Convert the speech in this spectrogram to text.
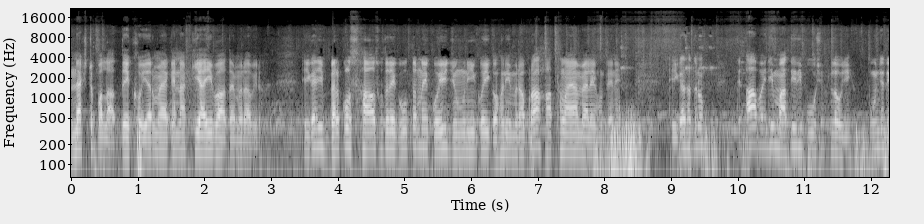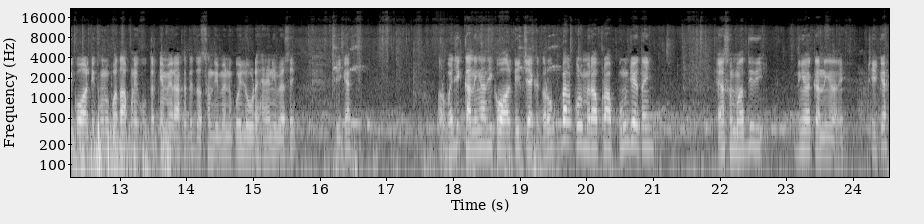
ਨੈਕਸਟ ਪੱਲਾ, ਦੇਖੋ ਯਾਰ, ਮੈਂ ਕਹਿੰਦਾ ਕੀ ਆਈ ਬਾਤ ਹੈ ਮੇਰਾ ਵੀਰ। ਠੀਕ ਹੈ ਜੀ, ਬਿਲਕੁਲ ਸਾਫ਼ ਸੁਥਰੇ ਕਬੂਤਰ ਨੇ, ਕੋਈ ਜੂ ਨਹੀਂ, ਕੋਈ ਕੁਛ ਨਹੀਂ ਮੇਰਾ ਭਰਾ, ਹੱਥ ਲਾਇਆ ਮੈਲੇ ਹੁੰਦੇ ਨੇ। ਠੀਕ ਹੈ ਸੱਜਣੋ? ਤੇ ਆਹ ਬਾਈ ਜੀ, ਮਾਦੀ ਦੀ ਪੂਛ, ਲਓ ਜੀ, ਪੂੰਝ ਦੀ ਕੁਆਲਿਟੀ ਤੁਹਾਨੂੰ ਪਤਾ, ਆਪਣੇ ਕਬੂਤਰ ਕਿਵੇਂ ਰੱਖਦੇ, ਦੱਸਣ ਦੀ ਮੈਨੂੰ ਕੋਈ ਲੋੜ ਹੈ ਨਹੀਂ ਵੈਸੇ। ਠੀਕ ਹੈ ਔਰ ਬਾਈ ਜੀ, ਕੰਨੀਆਂ ਦੀ ਕੁਆਲਿਟੀ ਚੈੱਕ ਕਰੋ। ਬਿਲਕੁਲ ਮੇਰਾ ਭਰਾ, ਪੂੰਝੇ ਤਾਈ। ਇਸ ਮਾਦੀ ਦੀ ਦੀਆਂ ਕੰਨੀਆਂ ਨੇ, ਠੀਕ ਹੈ?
